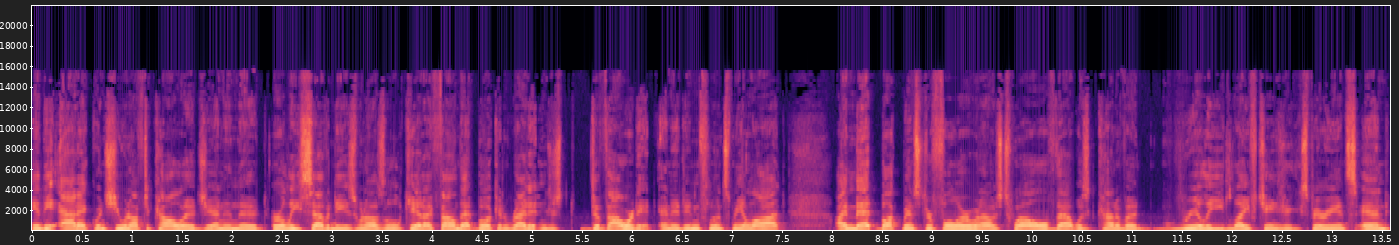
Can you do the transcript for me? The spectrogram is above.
in the attic when she went off to college. And in the early 70s, when I was a little kid, I found that book and read it and just devoured it. And it influenced me a lot. I met Buckminster Fuller when I was 12. That was kind of a really life changing experience. And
